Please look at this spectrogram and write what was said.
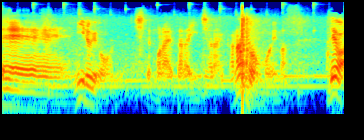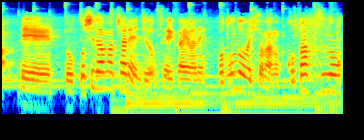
えー、見るようにしてもらえたらいいんじゃないかなと思います。では、えー、っと、お年玉チャレンジの正解はね、ほとんどの人があの、こたつの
